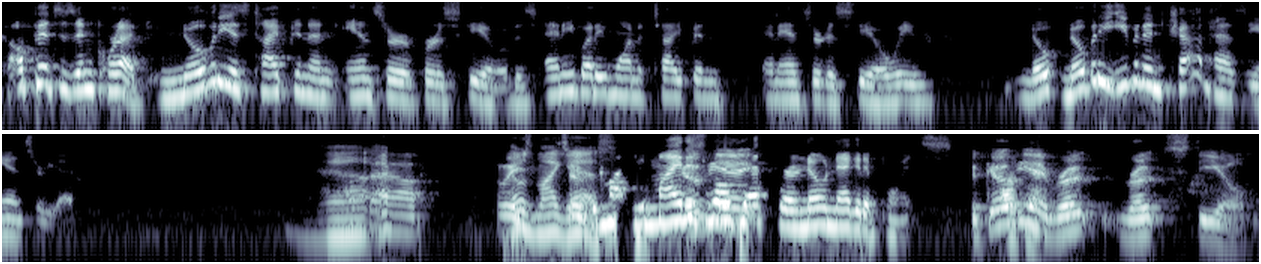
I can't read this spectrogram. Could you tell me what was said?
Kyle Pitts is incorrect. Nobody has typed in an answer for a steal. Does anybody want to type in an answer to steal? We've Nope, nobody even in chat has the answer yet. Yeah, I- About- that was my guess. You might, you might as well guess there are no negative points. Govier wrote wrote Steel.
